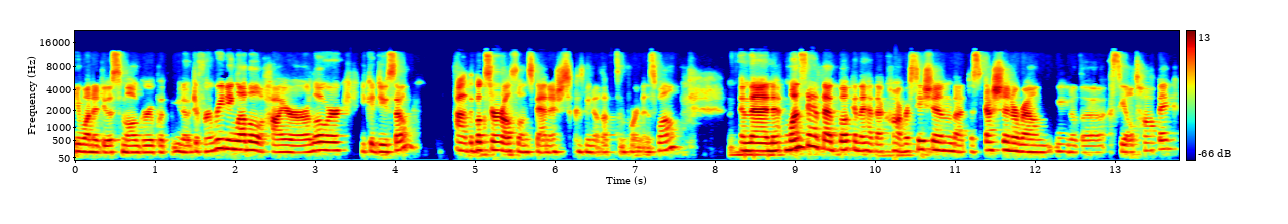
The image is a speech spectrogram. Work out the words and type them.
you want to do a small group with, you know, different reading level, higher or lower, you could do so. Uh, the books are also in Spanish because we know that's important as well. And then once they have that book and they have that conversation, that discussion around, you know, the SEL topic,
